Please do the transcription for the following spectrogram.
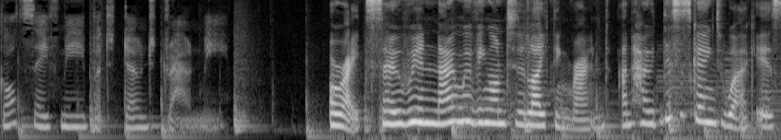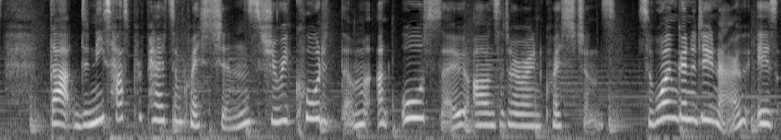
God Save Me, but Don't Drown Me. Alright, so we're now moving on to the lightning round, and how this is going to work is that Denise has prepared some questions, she recorded them, and also answered her own questions. So, what I'm going to do now is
